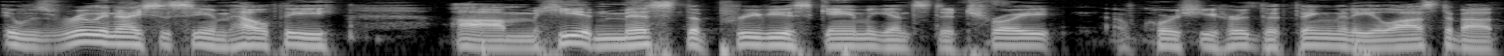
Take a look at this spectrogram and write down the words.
it was really nice to see him healthy. Um, he had missed the previous game against Detroit. Of course, you heard the thing that he lost about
